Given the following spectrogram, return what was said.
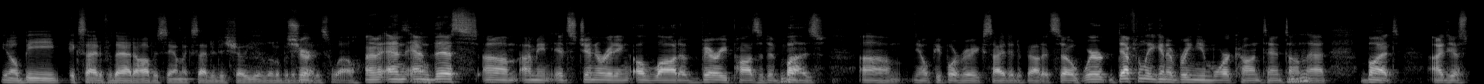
you know be excited for that, obviously, I'm excited to show you a little bit Sure. of that as well. And and, and this, um, I mean, it's generating a lot of very positive Mm-hmm. Um, you know, people are very excited about it. So we're definitely going to bring you more content Mm-hmm. on that. But I just,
